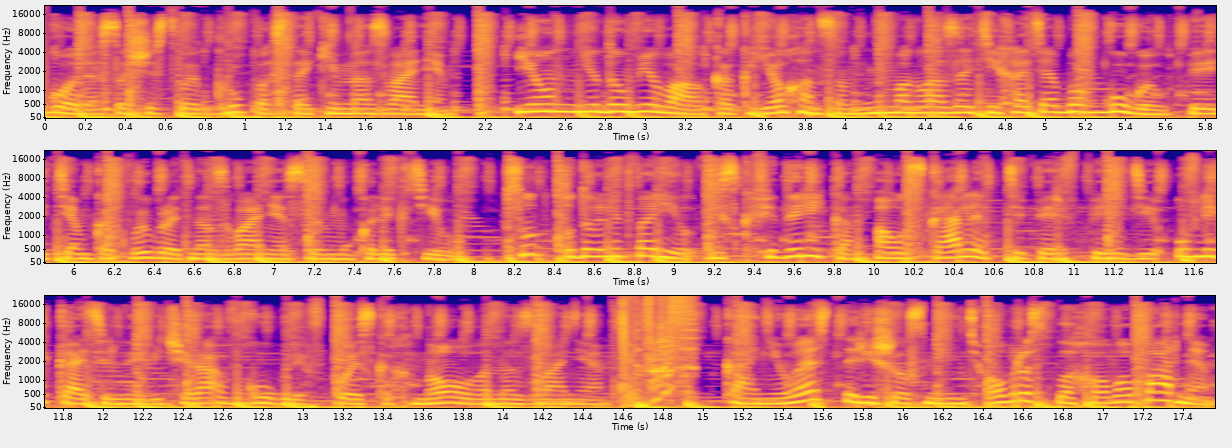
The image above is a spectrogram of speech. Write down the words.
года существует группа с таким названием. И он недоумевал, как Йоханссон не могла зайти хотя бы в Google перед тем, как выбрать название своему коллективу. Суд удовлетворил иск Федерика, а у Скарлетт теперь впереди увлекательные вечера в Гугле в поисках нового названия. Канни Уэст решил сменить образ плохого парня.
